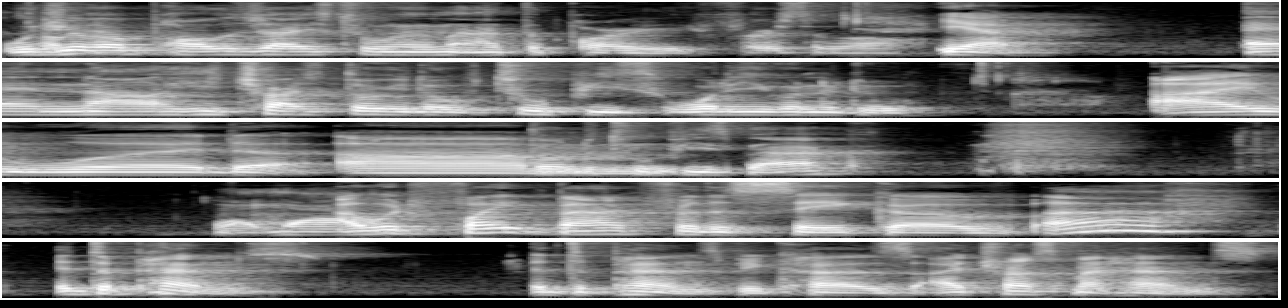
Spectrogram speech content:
Would you Okay. ever apologize to him at the party? First of all, Yeah, and now he tries to throw you the two piece. What are you gonna do? I would. Um, Throw the two piece back? I would fight back for the sake of ah, it depends. It depends because I trust my hands.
